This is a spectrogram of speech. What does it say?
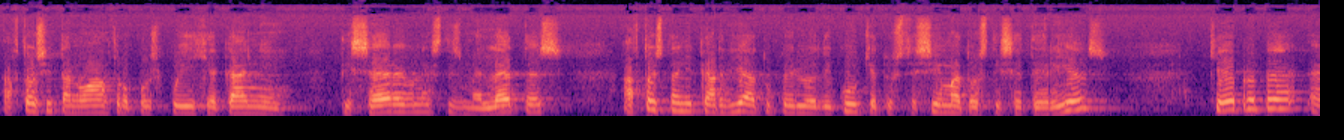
Αυτός ήταν ο άνθρωπος που είχε κάνει τις έρευνες, τις μελέτες, αυτός ήταν η καρδιά του περιοδικού και του στισίματος της εταιρείας και έπρεπε ε,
